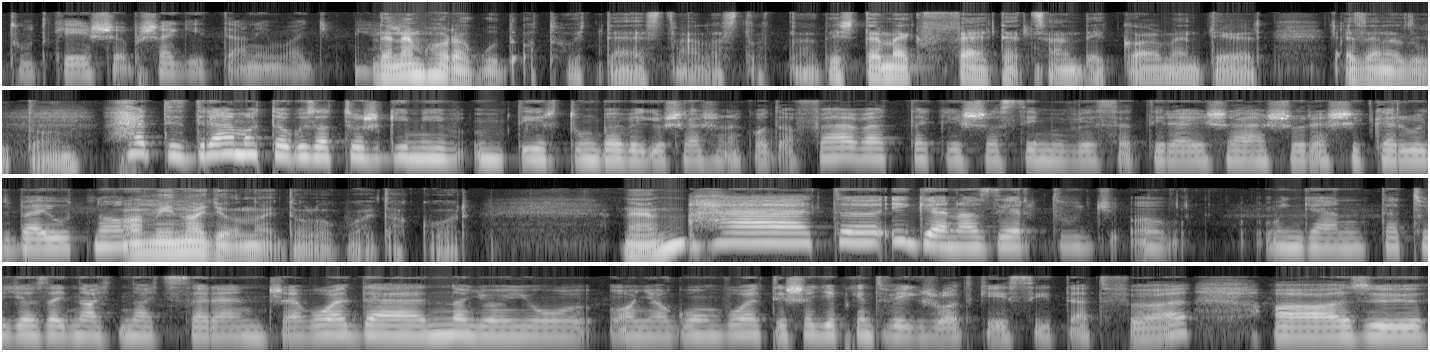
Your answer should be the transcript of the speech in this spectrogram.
tud később segíteni, vagy... De nem haragudott, hogy te ezt választottad, és te meg feltett szándékkal mentél ezen az úton. Hát drámatagozatos gimit írtunk be, végül elsőnek oda felvettek, és a színművészetire is elsőre sikerült bejutnom. Ami nagyon nagy dolog volt akkor. Nem? Hát igen, azért úgy igen, tehát hogy az egy nagy, nagy szerencse volt, de nagyon jó anyagom volt, és egyébként Végzsolt készített föl az ő,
